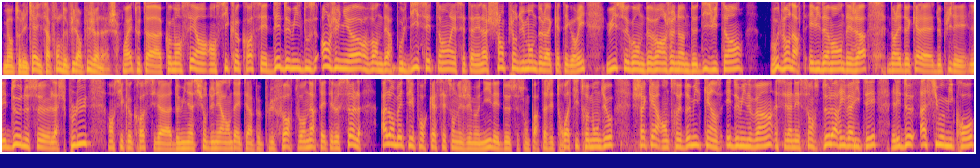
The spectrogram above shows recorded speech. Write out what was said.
mais en tous les cas, ils s'affrontent depuis leur plus jeune âge. Ouais, tout a commencé en, en cyclocross et dès 2012 en junior, Van Der Poel 17 ans et cette année-là champion du monde de la catégorie, 8 secondes devant un jeune homme de 18 ans. Wout van Aert, évidemment, déjà. Dans les deux cas, depuis, les, deux ne se lâchent plus. En cyclocross, si la domination du Néerlandais été un peu plus forte, Van Aert a été le seul à l'embêter pour casser son hégémonie. Les deux se sont partagés trois titres mondiaux, chacun entre 2015 et 2020. C'est la naissance de la rivalité. Les deux assument au micro.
